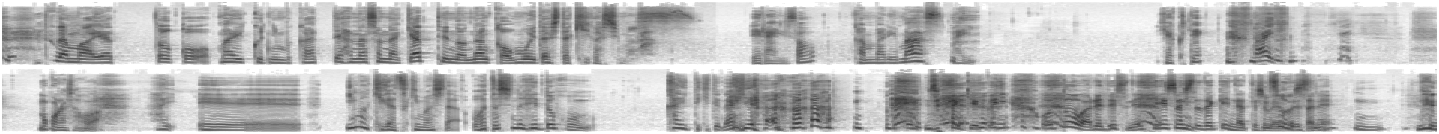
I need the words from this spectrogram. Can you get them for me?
ただまあやっとこうマイクに向かって話さなきゃっていうのをなんか思い出した気がします。偉いぞ。頑張ります。はい。100点。はい。もこなさんは？はい、えー、今気がつきました私のヘッドホン帰ってきてないや。じゃあ逆に音をあれですね。閉鎖しただけになってしまいましたね。うん、ね。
